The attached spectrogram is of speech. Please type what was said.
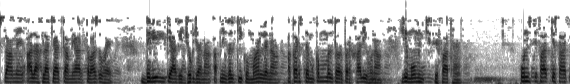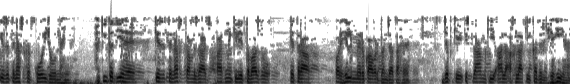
اسلام میں اعلی اخلاقیات کا معیار توازو ہے۔ دلیل کے آگے جھک جانا، اپنی غلطی کو مان لینا اکڑ سے مکمل طور پر خالی ہونا، یہ مومن کی صفات ہیں۔ ان صفات کے ساتھ عزت نفس کا کوئی جوڑ نہیں۔ حقیقت یہ ہے کہ عزت نفس کا مزاج آدمی کے لیے توازو، اعتراف اور حلم میں رکاوٹ بن جاتا ہے، جبکہ اسلام کی اعلی اخلاقی قدر یہی ہے۔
